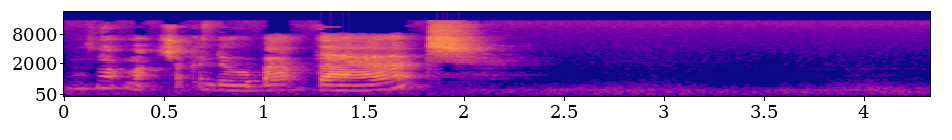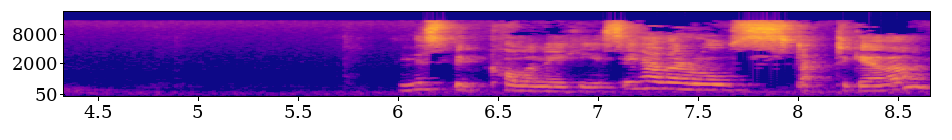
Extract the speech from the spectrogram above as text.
there's not much I can do about that. And this big colony here, see how they're all stuck together?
